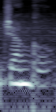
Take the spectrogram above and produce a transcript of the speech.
jungle.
